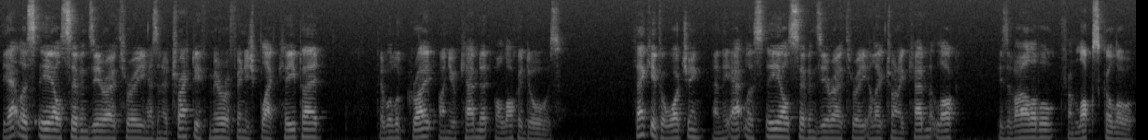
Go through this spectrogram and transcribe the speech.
The Atlas EL703 has an attractive mirror finish black keypad that will look great on your cabinet or locker doors. Thank you for watching and the Atlas EL703 electronic cabinet lock is available from Locks Galore.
